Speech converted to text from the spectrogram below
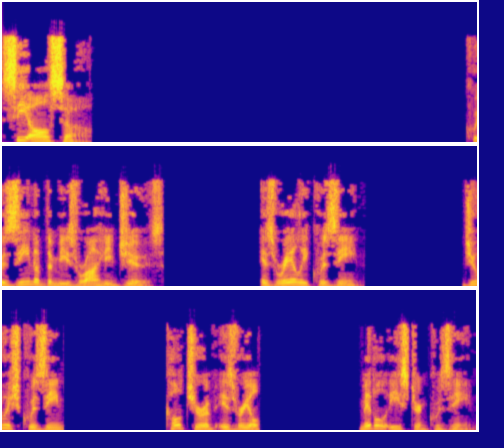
See also. Cuisine of the Mizrahi Jews. Israeli cuisine. Jewish cuisine Culture of Israel. Middle Eastern cuisine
